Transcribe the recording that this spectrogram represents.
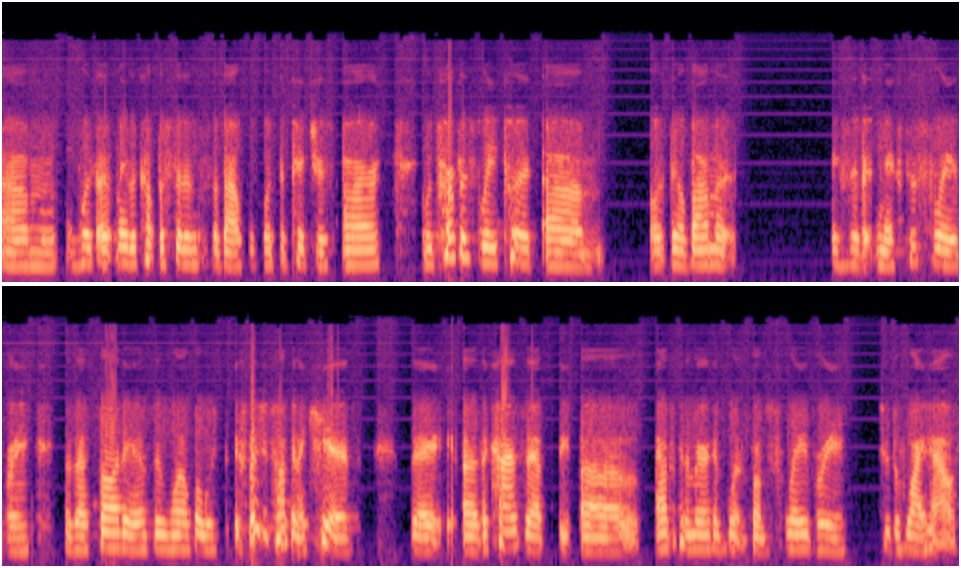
um, with uh, maybe a couple of sentences about what the pictures are. We purposely put um, the Obama exhibit next to slavery because our thought is we want, when we, especially talking to kids, the uh, the concept uh, African Americans went from slavery to the White House.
